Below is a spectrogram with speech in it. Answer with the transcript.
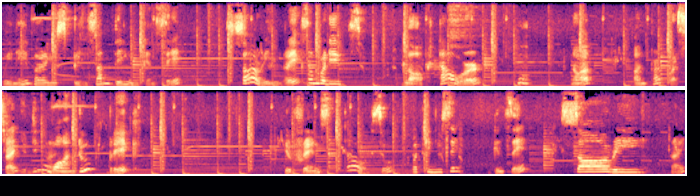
whenever you spill something, you can say Sorry, break somebody's block tower. Hmm. Not on purpose, right? You didn't want to break your friend's tower. So, what can you say? You can say, sorry, right?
